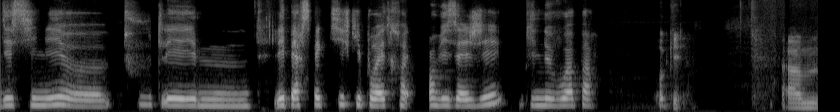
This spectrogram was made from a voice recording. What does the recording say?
dessiner euh, toutes les, les, perspectives qui pourraient être envisagées qu'ils ne voient pas. Ok. Euh,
